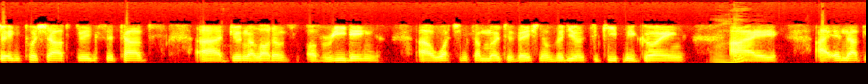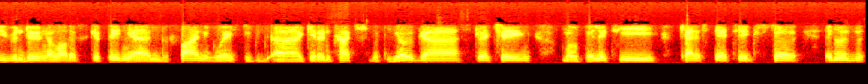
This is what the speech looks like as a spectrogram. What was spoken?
doing push-ups, doing sit-ups, uh, doing a lot of of reading, uh, watching some motivational videos to keep me going. Mm-hmm. I I ended up even doing a lot of skipping and finding ways to uh, get in touch with yoga, stretching, mobility, calisthenics. So it was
